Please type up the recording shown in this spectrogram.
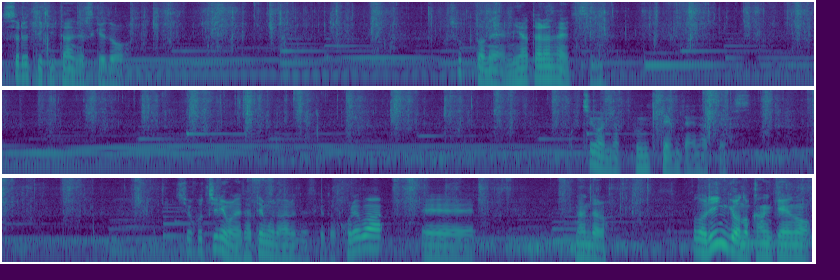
するって聞いたんですけどちょっとね見当たらないですね。ちが分岐点みたいになってます。一応こっちにもね建物あるんですけどこれは、えー、なんだろう。この林業の関係の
